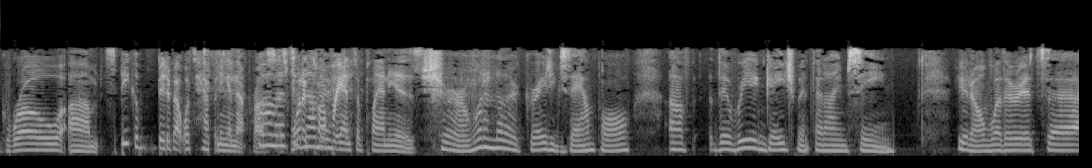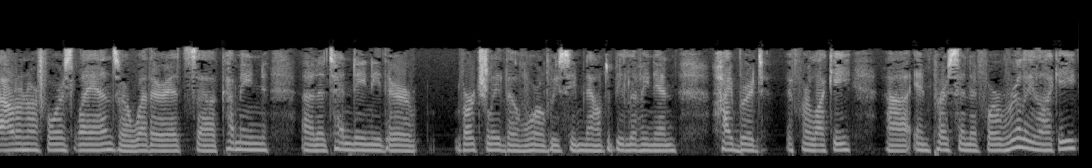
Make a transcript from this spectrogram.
grow. Um, speak a bit about what's happening in that process. that's what a comprehensive plan is. Sure. What another great example of the re-engagement that I'm seeing. You know, whether it's uh, out on our forest lands or whether it's uh, coming and attending either virtually the world we seem now to be living in, hybrid if we're lucky, uh, in person if we're really lucky,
